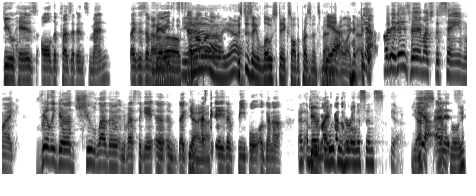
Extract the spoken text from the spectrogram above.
do his all the president's men like this is a very Oh, okay. yeah, similar yeah. This is a low stakes, all the president's men. Yeah. I like that. yeah but it is very much the same like really good shoe leather investigate uh, and like Yeah, yeah. investigative people are gonna and do America right losing her world. innocence. Yeah. Yes, Yeah, and it's- absolutely.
